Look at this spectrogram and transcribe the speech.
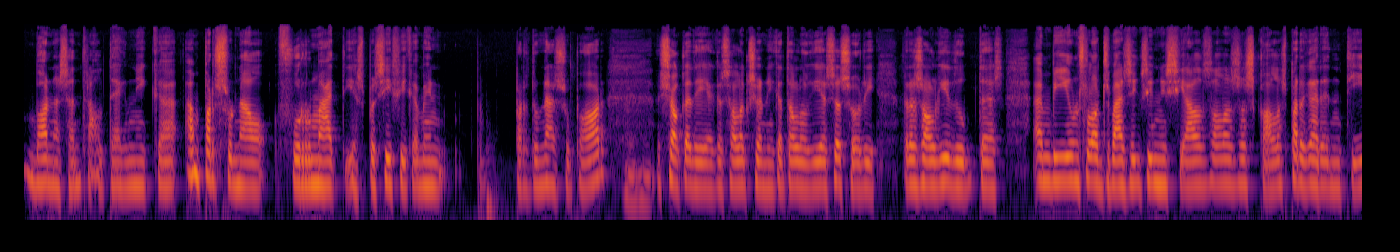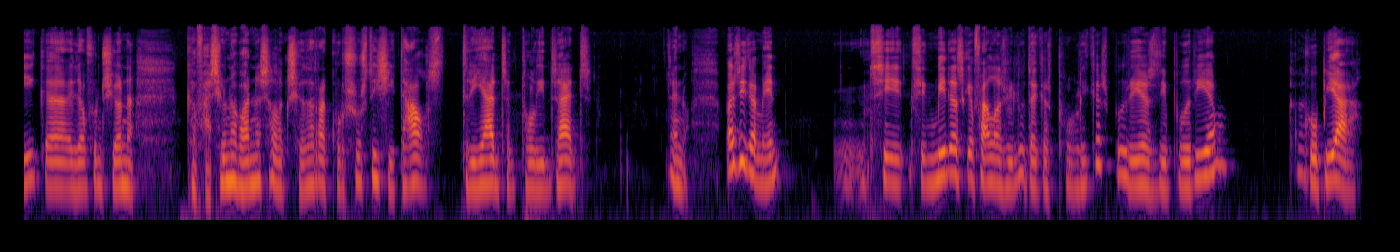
bona central tècnica, amb personal format i específicament per donar suport, uh -huh. això que deia, que seleccioni, catalogui, assessori, resolgui dubtes, enviï uns lots bàsics inicials a les escoles per garantir que allò funciona, que faci una bona selecció de recursos digitals, triats, actualitzats. Bueno, bàsicament, si, si et mires què fan les biblioteques públiques, podries dir, podríem copiar,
